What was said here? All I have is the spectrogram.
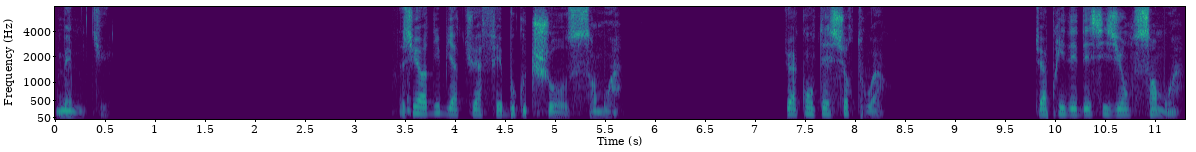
M'aimes-tu? Le Seigneur dit, bien, tu as fait beaucoup de choses sans moi. Tu as compté sur toi. Tu as pris des décisions sans moi.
